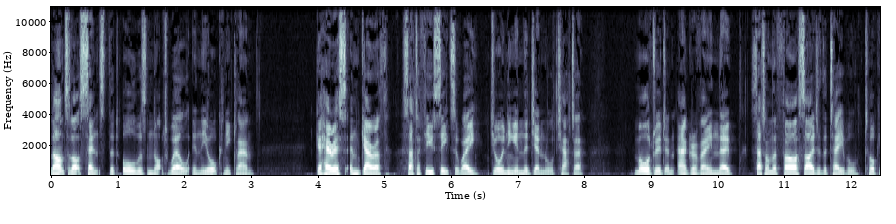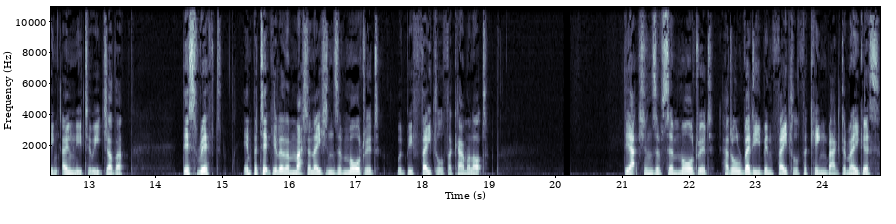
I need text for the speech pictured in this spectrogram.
Lancelot sensed that all was not well in the Orkney clan. Gaheris and Gareth sat a few seats away, joining in the general chatter. Mordred and Agravaine, though, sat on the far side of the table, talking only to each other. This rift, in particular the machinations of Mordred, would be fatal for Camelot. The actions of Sir Mordred had already been fatal for King Bagdemagus.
